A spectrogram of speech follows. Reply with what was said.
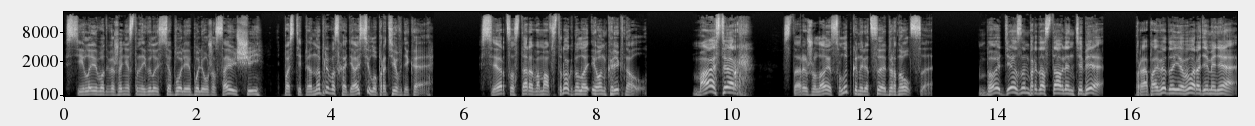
Сила его движения становилась все более и более ужасающей, постепенно превосходя силу противника. Сердце старого ма вздрогнуло, и он крикнул. «Мастер!» Старый Жулай с улыбкой на лице обернулся. «Буддизм предоставлен тебе. Проповедуй его ради меня.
